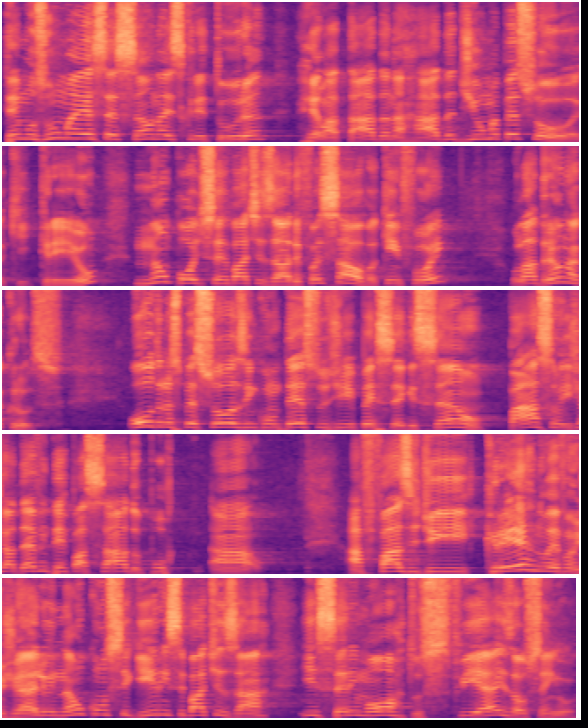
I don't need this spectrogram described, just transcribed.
Temos uma exceção na Escritura relatada, narrada, de uma pessoa que creu, não pôde ser batizada e foi salva. Quem foi? O ladrão na cruz. Outras pessoas, em contexto de perseguição, passam e já devem ter passado por a, a fase de crer no Evangelho e não conseguirem se batizar e serem mortos, fiéis ao Senhor.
